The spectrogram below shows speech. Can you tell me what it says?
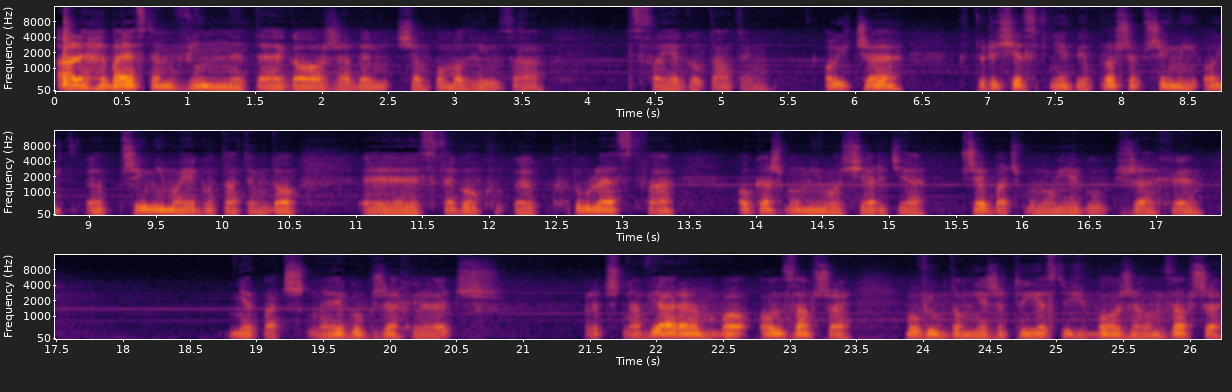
ale chyba jestem winny tego, żebym się pomodlił za swojego tatę. Ojcze, któryś jest w niebie, proszę przyjmij, oj, e, przyjmij mojego tatę do e, swego e, królestwa, okaż mu miłosierdzie, przebacz mu jego grzechy. Nie patrz na jego grzechy, lecz, lecz na wiarę, bo on zawsze mówił do mnie, że Ty jesteś Boże. On zawsze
